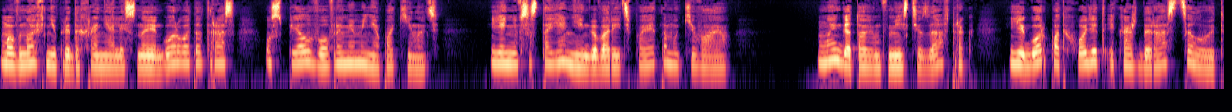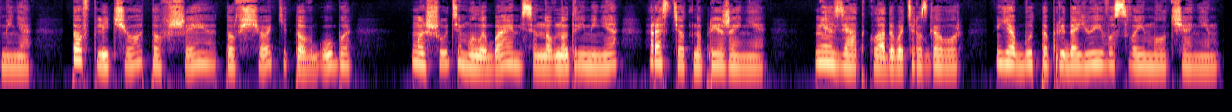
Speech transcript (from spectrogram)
Мы вновь не предохранялись, но Егор в этот раз успел вовремя меня покинуть. Я не в состоянии говорить, поэтому киваю. Мы готовим вместе завтрак. Егор подходит и каждый раз целует меня. То в плечо, то в шею, то в щеки, то в губы. Мы шутим, улыбаемся, но внутри меня растет напряжение. Нельзя откладывать разговор. Я будто предаю его своим молчанием,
